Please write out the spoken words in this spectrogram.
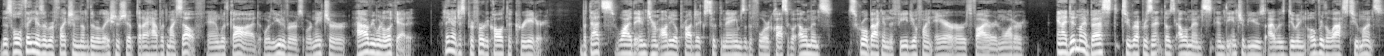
This whole thing is a reflection of the relationship that I have with myself and with God or the universe or nature, however you want to look at it. I think I just prefer to call it the Creator. But that's why the interim audio projects took the names of the four classical elements. Scroll back in the feed, you'll find air, earth, fire, and water. And I did my best to represent those elements in the interviews I was doing over the last two months.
